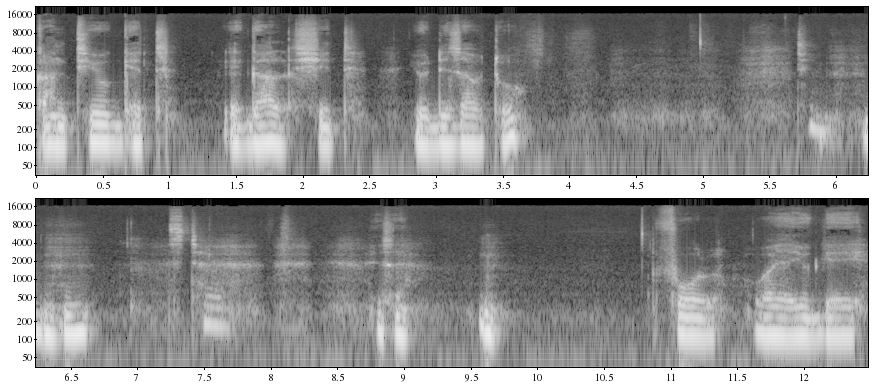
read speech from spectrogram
Can't you get a girl shit? You deserve to. Mm-hmm. It's terrible. You see, mm. fool. Why are you gay?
